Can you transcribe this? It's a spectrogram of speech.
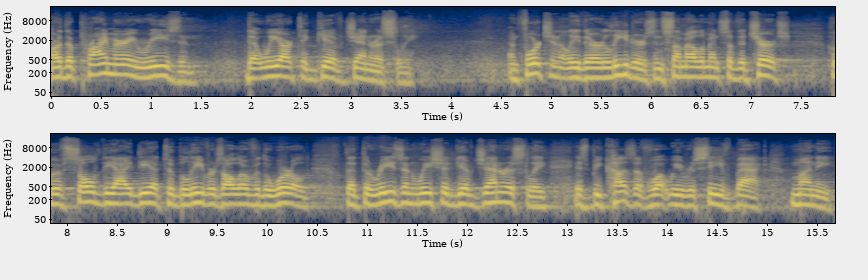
are the primary reason that we are to give generously. Unfortunately, there are leaders in some elements of the church who have sold the idea to believers all over the world that the reason we should give generously is because of what we receive back money,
